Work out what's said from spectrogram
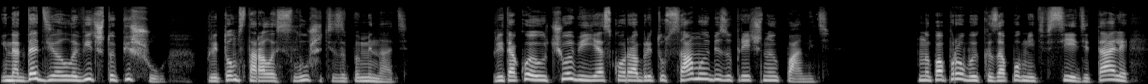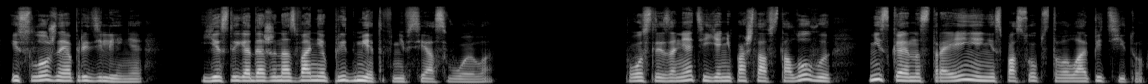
Иногда делала вид, что пишу, притом старалась слушать и запоминать. При такой учебе я скоро обрету самую безупречную память. Но попробуй-ка запомнить все детали и сложные определения, если я даже названия предметов не все освоила. После занятий я не пошла в столовую, низкое настроение не способствовало аппетиту.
